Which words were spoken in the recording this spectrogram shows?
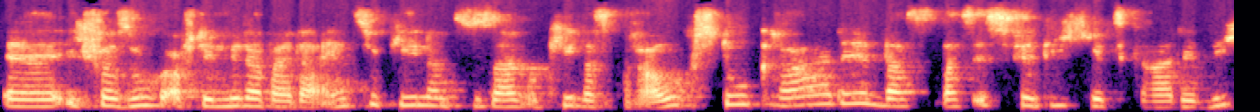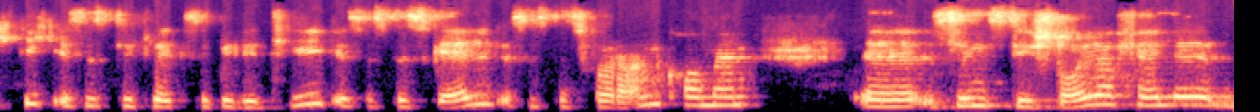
Äh, ich versuche auf den Mitarbeiter einzugehen und zu sagen, okay, was brauchst du gerade? Was, was ist für dich jetzt gerade wichtig? Ist es die Flexibilität? Ist es das Geld? Ist es das Vorankommen? Äh, Sind es die Steuerfälle?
